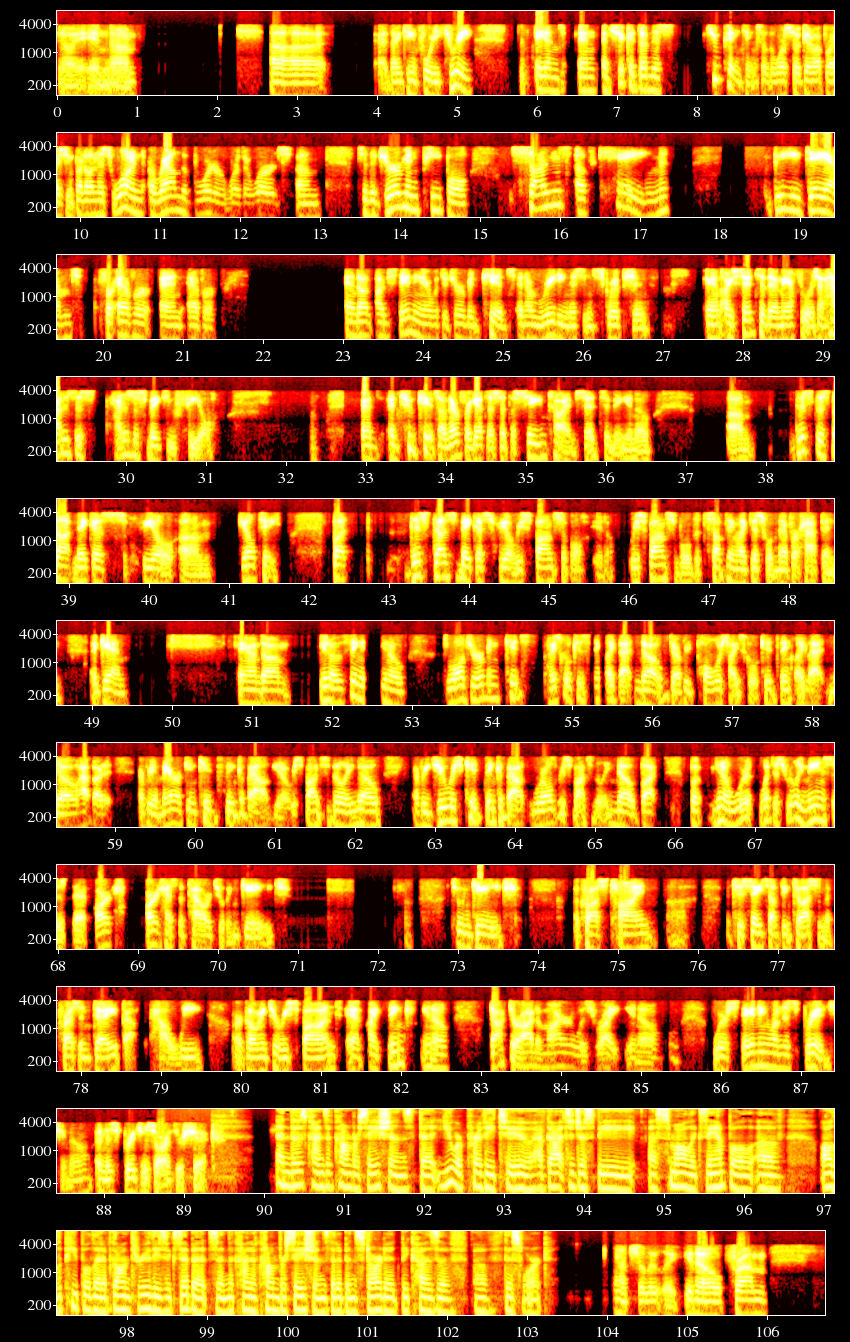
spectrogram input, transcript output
you know, in um, uh, 1943, and and and Szyk had done this two paintings of the Warsaw Ghetto Uprising, but on this one around the border were the words um, to the German people, "Sons of Cain, be damned forever and ever." And I'm, I'm standing there with the German kids, and I'm reading this inscription, and I said to them afterwards, "How does this? How does this make you feel?" And and two kids, I'll never forget this. At the same time, said to me, "You know, um, this does not make us feel um, guilty, but this does make us feel responsible. You know, responsible that something like this will never happen again." And um, you know, the thing is, you know, do all German kids, high school kids think like that? No. Do every Polish high school kid think like that? No. How about it? Every American kid think about, you know, responsibility? No. Every Jewish kid think about world responsibility? No. But, but you know, what this really means is that art, art has the power to engage, to engage across time, uh, to say something to us in the present day about how we are going to respond. And I think, you know, Dr. Ottomeyer was right. You know, we're standing on this bridge, you know, and this bridge is Arthur Szyk. And those kinds of conversations that you were privy to have got to just be a small example of all the people that have gone through these exhibits and the kind of conversations that have been started because of, of this work. Absolutely. You know, from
